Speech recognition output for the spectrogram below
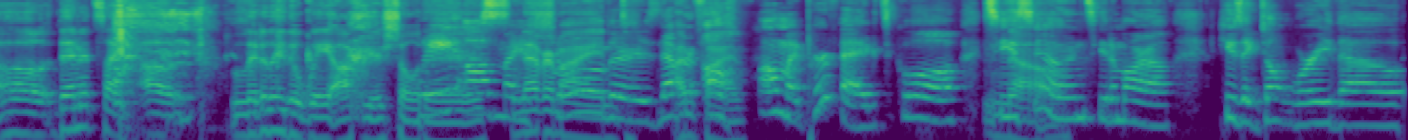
Oh, then it's like oh, literally the weight off your shoulders. Weight off my Never shoulders. mind. Never. I'm fine. Oh, oh my, perfect. Cool. See you soon. See you tomorrow. He was like, "Don't worry though.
